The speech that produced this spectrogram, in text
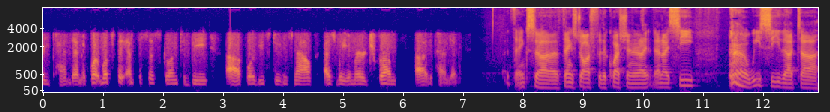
pre-pandemic? What, what's the emphasis going to be uh, for these students now as we emerge from uh, the pandemic. Thanks, uh, thanks, Josh, for the question. And I and I see, we see that uh,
